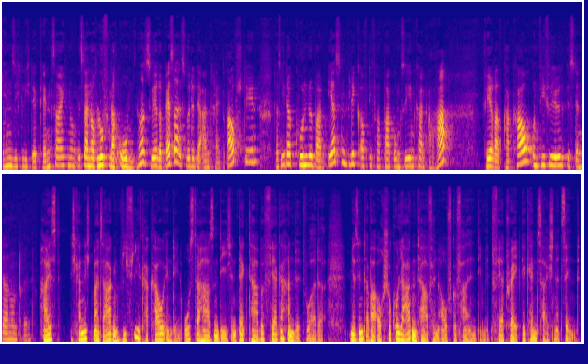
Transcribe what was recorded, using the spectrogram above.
Hinsichtlich der Kennzeichnung ist da noch Luft nach oben. Es wäre besser, es würde der Anteil draufstehen, dass jeder Kunde beim ersten Blick auf die Verpackung sehen kann, aha, fairer Kakao und wie viel ist denn da nun drin? Heißt, ich kann nicht mal sagen, wie viel Kakao in den Osterhasen, die ich entdeckt habe, fair gehandelt wurde. Mir sind aber auch Schokoladentafeln aufgefallen, die mit Fairtrade gekennzeichnet sind,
